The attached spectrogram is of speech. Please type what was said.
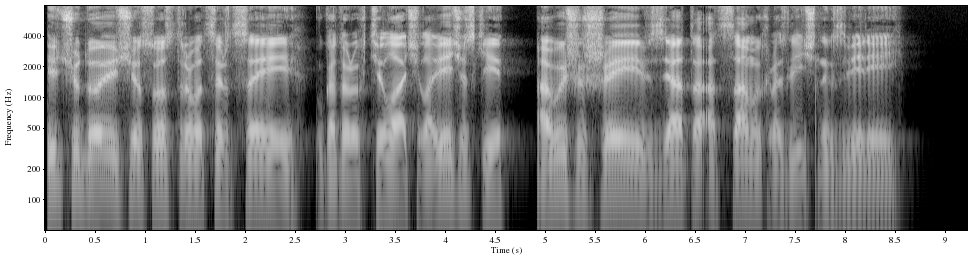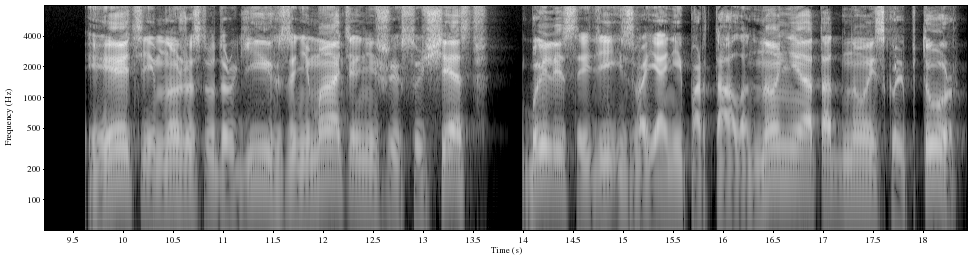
и чудовища с острова Церцеи, у которых тела человеческие, а выше шеи взято от самых различных зверей. И эти и множество других занимательнейших существ были среди изваяний портала, но ни от одной из скульптур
